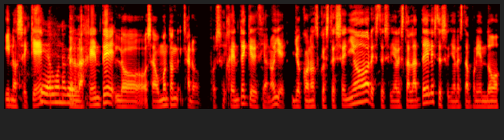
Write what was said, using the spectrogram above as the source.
y no sé qué, pero la gente, lo, o sea, un montón, de, claro, pues gente que decían, oye, yo conozco a este señor, este señor está en la tele, este señor está poniendo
